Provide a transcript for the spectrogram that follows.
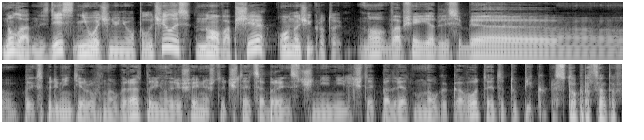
Ну ладно, здесь не очень у него получилось, но вообще он очень крутой. Ну, вообще я для себя, э, поэкспериментировав много раз, принял решение, что читать собрание сочинений или читать подряд много кого-то – это тупик. Сто процентов.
